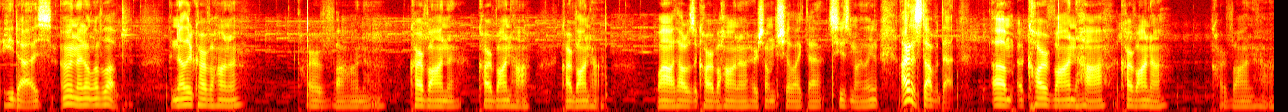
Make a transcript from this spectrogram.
He dies. Oh, and I don't level up. Another Carvahana. Carvana. Carvana. Carvanha. Carvanha. Wow, I thought it was a Carvahana or some shit like that. Excuse my language. I gotta stop with that. Um, a Carvanha. A Carvana. Carvanha.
